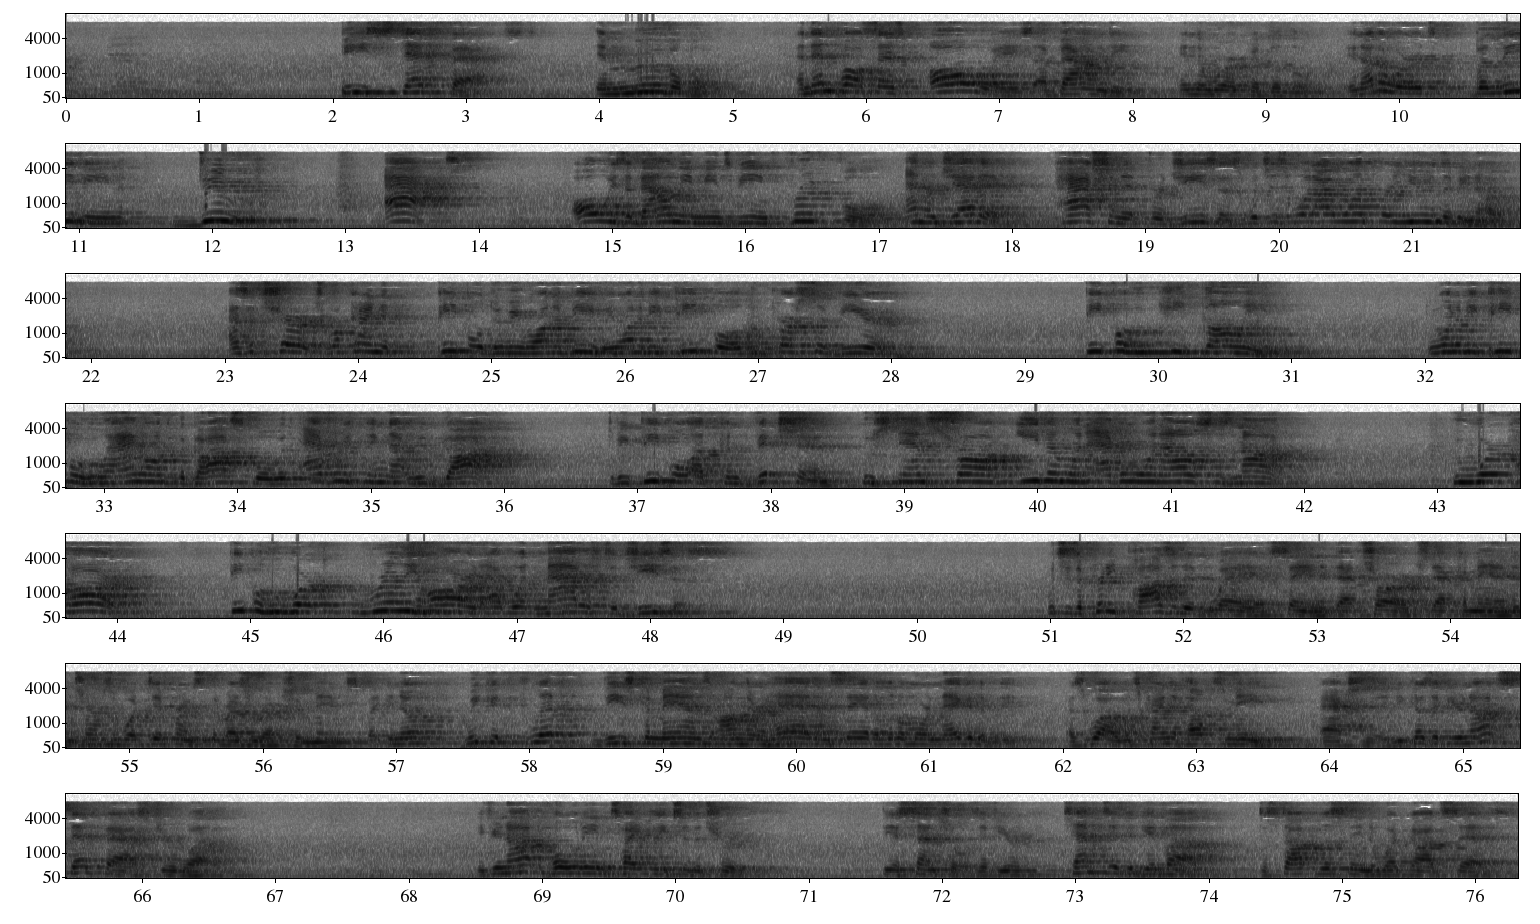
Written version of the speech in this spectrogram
Be steadfast, immovable. And then Paul says, always abounding in the work of the Lord. In other words, believing, do, act. Always abounding means being fruitful, energetic, passionate for Jesus, which is what I want for you, Living Hope. As a church, what kind of people do we want to be? We want to be people who persevere, people who keep going. We want to be people who hang on to the gospel with everything that we've got. To be people of conviction who stand strong even when everyone else is not. Who work hard. People who work really hard at what matters to Jesus which is a pretty positive way of saying it, that charge, that command, in terms of what difference the resurrection makes. But you know, we could flip these commands on their head and say it a little more negatively as well, which kind of helps me, actually. Because if you're not steadfast, you're what? If you're not holding tightly to the truth, the essentials, if you're tempted to give up, to stop listening to what God says,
